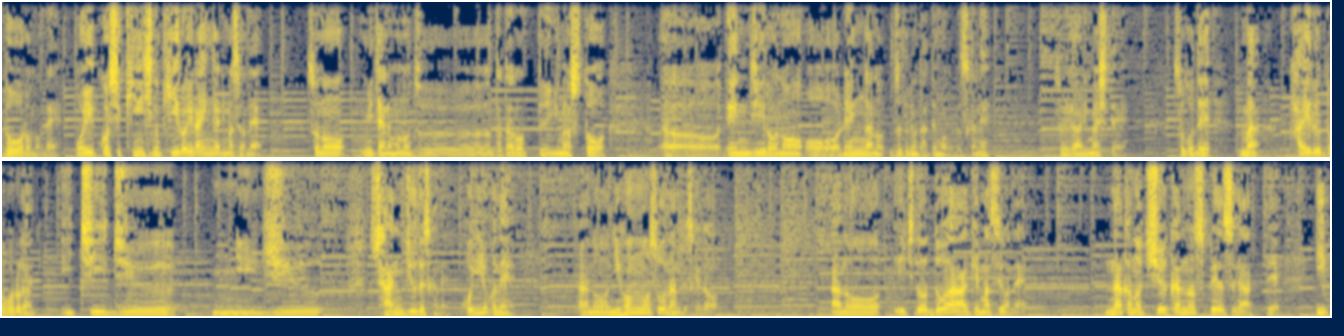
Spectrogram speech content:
道路のね追い越し禁止の黄色いラインがありますよね。そのみたいなものをずっと辿っていきますとえんじ色のレンガの作りの建物ですかね。それがありましてそこでまあ入るところが1重20 30ですかね。これよくねあの日本もそうなんですけどあの一度ドア開けますよね。中の中間のスペースがあって一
